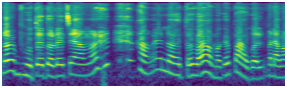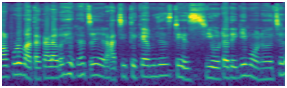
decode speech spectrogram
নয়, ভূতে ধরেছে আমার। আমার নয়তো বা আমাকে পাগল মানে আমার পুরো মাথা খারাপ হয়ে গেছে। রাঁচি থেকে আমি জাস্ট এসেছি, ওটা দেখেই মনে হচ্ছিল।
